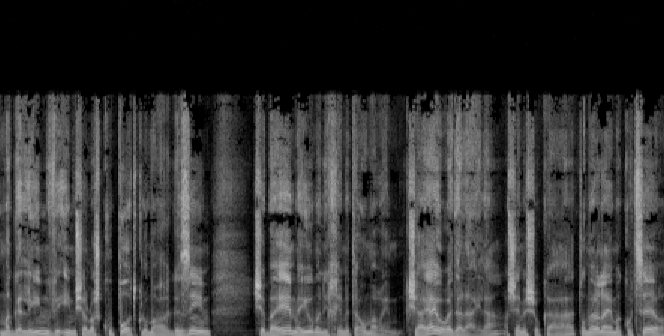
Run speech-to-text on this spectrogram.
מגלים ועם שלוש קופות, כלומר ארגזים, שבהם היו מניחים את העומרים. כשהיה יורד הלילה, השמש שוקעת, אומר להם הקוצר,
